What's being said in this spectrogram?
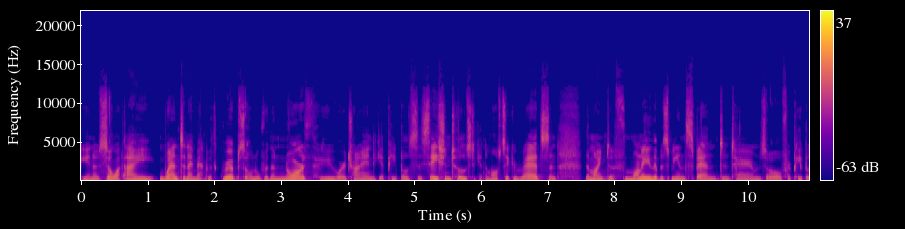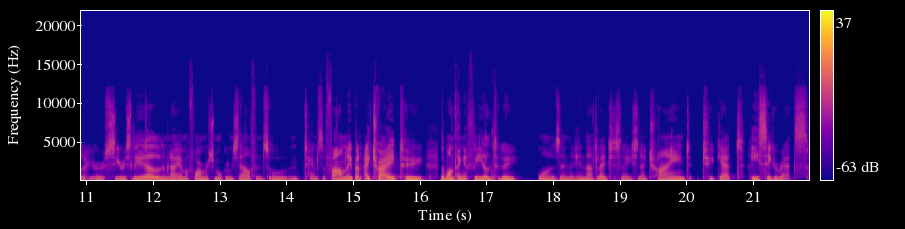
you know, so I went and I met with groups all over the north who were trying to get people cessation tools to get them off cigarettes and the amount of money that was being spent in terms of for people who are seriously ill. And I am a former smoker myself, and so in terms of family. But I tried to, the one thing I failed to do was in, in that legislation, I tried to get e cigarettes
